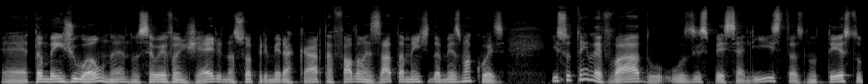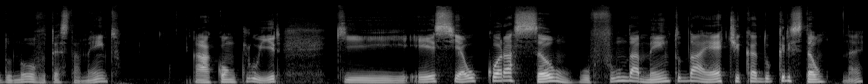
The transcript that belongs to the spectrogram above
É, também João, né, no seu Evangelho, na sua primeira carta, falam exatamente da mesma coisa. Isso tem levado os especialistas no texto do Novo Testamento a concluir que esse é o coração, o fundamento da ética do cristão, né?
